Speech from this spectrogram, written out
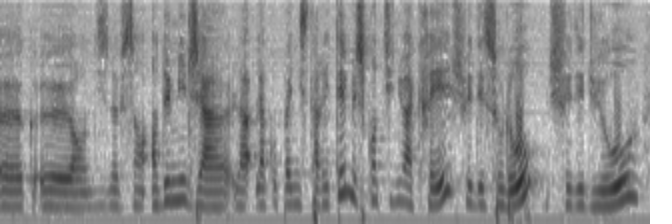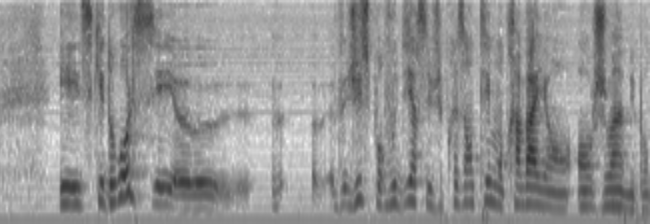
euh, euh, en 1900, en 2000, j'ai euh, la, la compagnie s'est arrêtée, mais je continue à créer. Je fais des solos, je fais des duos. Et ce qui est drôle, c'est euh, euh, euh, juste pour vous dire, c'est je présentais mon travail en, juin, mais bon,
